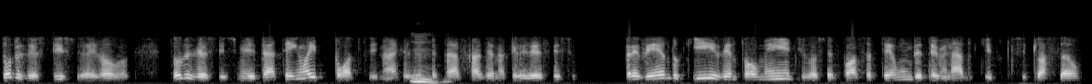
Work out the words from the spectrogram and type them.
todo exercício, todo exercício militar tem uma hipótese, né? Quer dizer, hum. você está fazendo aquele exercício prevendo que eventualmente você possa ter um determinado tipo de situação,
